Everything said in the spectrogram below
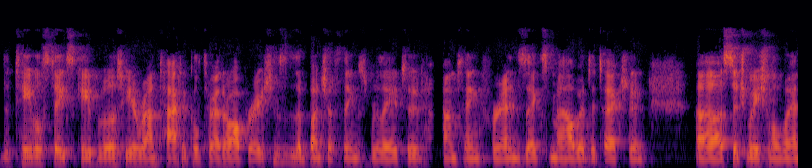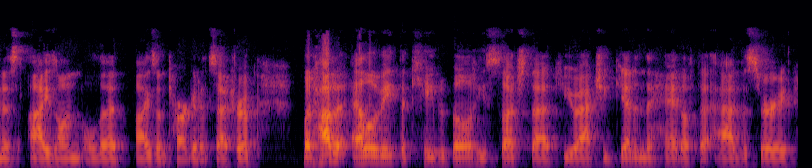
the table stakes capability around tactical threat operations. There's a bunch of things related to hunting, forensics, malware detection, uh, situational awareness, eyes on alert, eyes on target, etc. But how to elevate the capabilities such that you actually get in the head of the adversary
